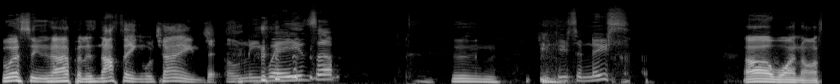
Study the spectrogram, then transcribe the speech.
the worst thing that happen is nothing will change. The only way is up. Hmm. Should we do some news? Oh, why not?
